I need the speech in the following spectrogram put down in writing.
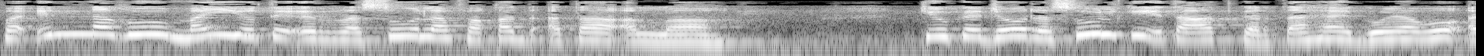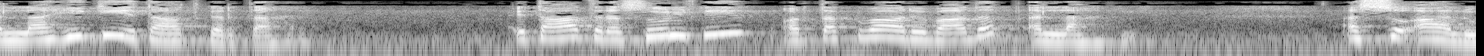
فَإِنَّهُ مَن يُطِعِ الرَّسُولَ فَقَدْ أَطَاعَ اللَّهَ۔ کیونکہ جو رسول کی اطاعت کرتا ہے، گویا وہ اللہ ہی کی اطاعت کرتا ہے۔ اطاعت رسول کی اور تقوی اور عبادت اللہ کی۔ السؤال،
